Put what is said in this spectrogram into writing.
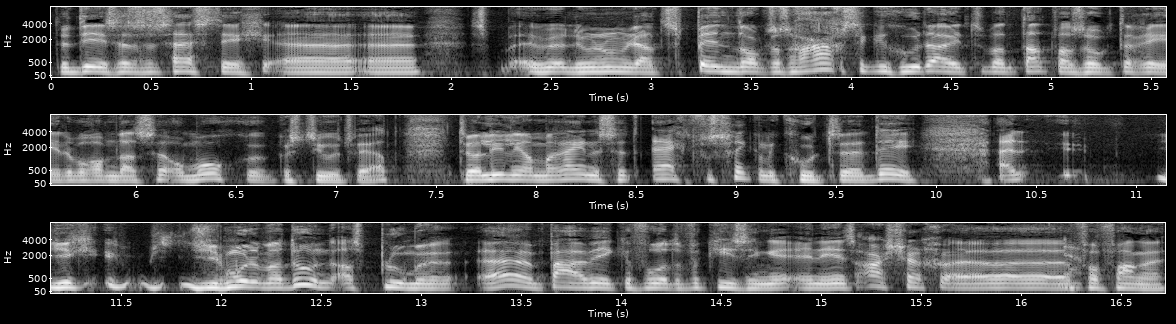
de D66, uh, uh, hoe noem je dat, spindokters hartstikke goed uit. Want dat was ook de reden waarom dat ze omhoog gestuurd werd. Terwijl Lilian Marijnissen het echt verschrikkelijk goed uh, deed. En je, je moet het maar doen als Ploemen hè, een paar weken voor de verkiezingen ineens Ascher uh, vervangen.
